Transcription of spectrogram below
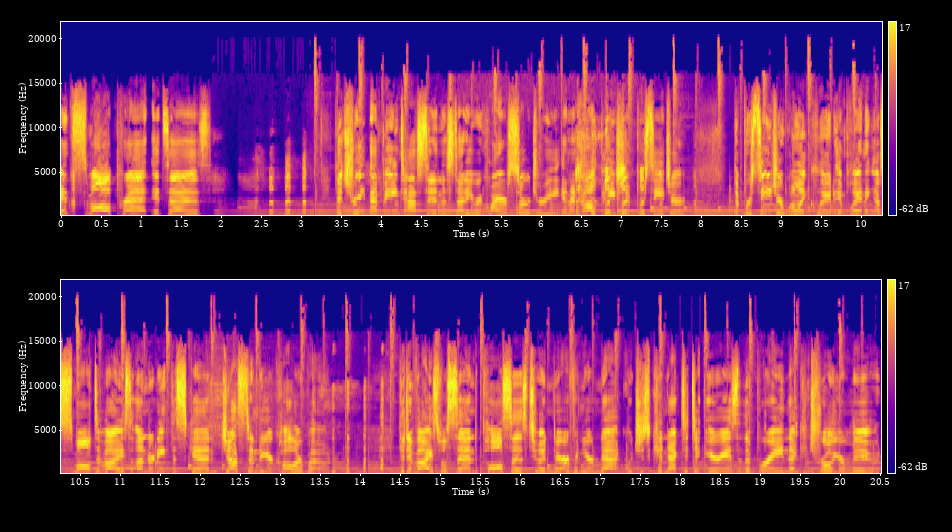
in small print, it says the treatment being tested in the study requires surgery in an outpatient procedure. The procedure will include implanting a small device underneath the skin, just under your collarbone. The device will send pulses to a nerve in your neck, which is connected to areas of the brain that control your mood.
